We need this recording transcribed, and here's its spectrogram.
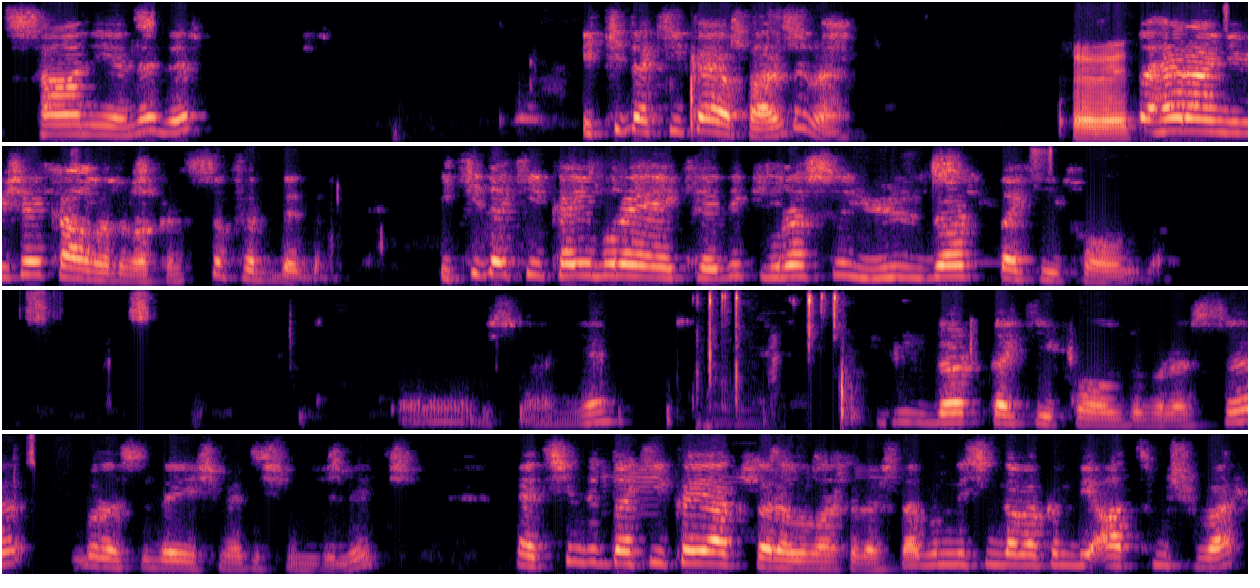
saniye nedir? 2 dakika yapar değil mi? Evet. Burada herhangi bir şey kalmadı bakın. Sıfır dedim. 2 dakikayı buraya ekledik. Burası 104 dakika oldu. Ee, bir saniye. 104 dakika oldu burası. Burası değişmedi şimdilik. Evet şimdi dakikayı aktaralım arkadaşlar. Bunun içinde bakın bir 60 var.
